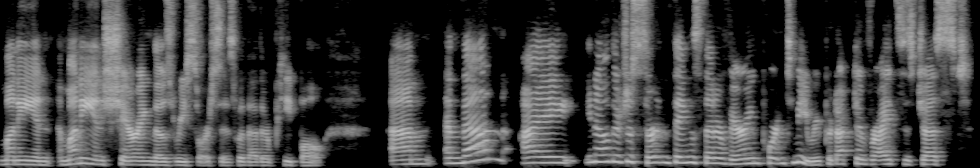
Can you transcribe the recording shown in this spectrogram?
Money and money and sharing those resources with other people um, and then I, you know, there's just certain things that are very important to me. Reproductive rights is just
